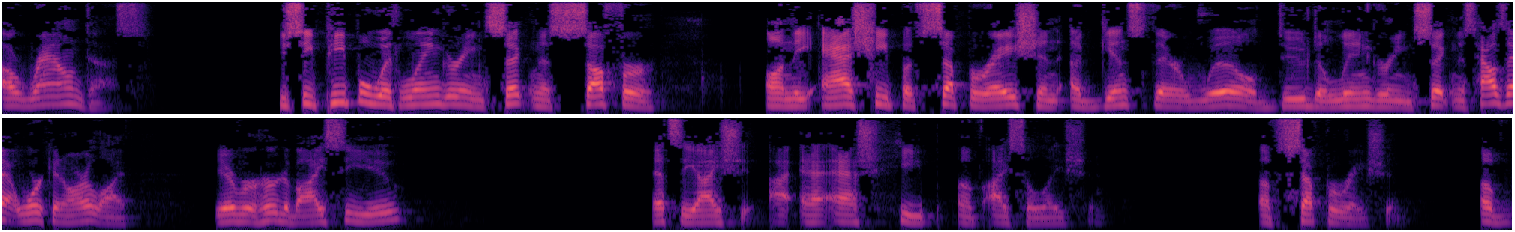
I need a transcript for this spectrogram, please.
around us. You see, people with lingering sickness suffer on the ash heap of separation against their will due to lingering sickness. How's that work in our life? You ever heard of ICU? That's the ash heap of isolation, of separation, of,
